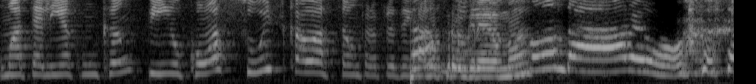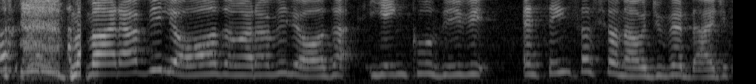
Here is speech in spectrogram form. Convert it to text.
uma telinha com um campinho, com a sua escalação pra apresentar No programa. Mandaram. Maravilhosa, maravilhosa. E inclusive é sensacional, de verdade.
